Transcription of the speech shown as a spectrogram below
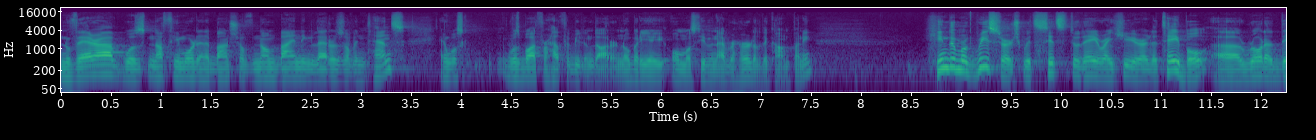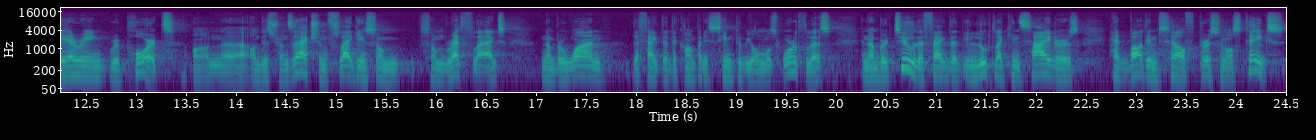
Nuuvera was nothing more than a bunch of non-binding letters of intents and was, was bought for half a billion dollars. Nobody almost even ever heard of the company. Hindenburg Research, which sits today right here at the table, uh, wrote a daring report on, uh, on this transaction, flagging some, some red flags. Number one, the fact that the company seemed to be almost worthless. And number two, the fact that it looked like insiders had bought himself personal stakes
